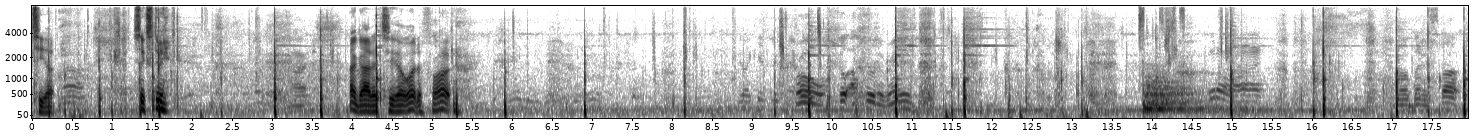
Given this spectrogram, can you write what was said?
Tee up. Six three. I got it, up. What the fuck? Bro, I feel, I feel the rain. stop.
